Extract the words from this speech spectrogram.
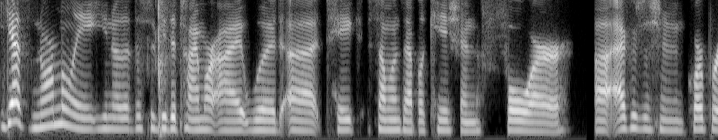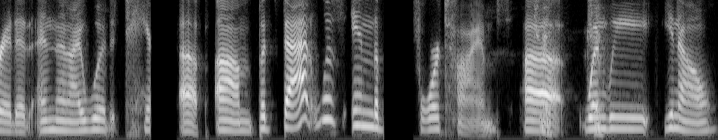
yes, normally, you know, that this would be the time where I would uh, take someone's application for uh, Acquisition Incorporated and then I would tear it up. Um, but that was in the four times uh, when true. we, you know,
